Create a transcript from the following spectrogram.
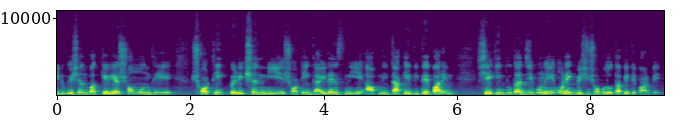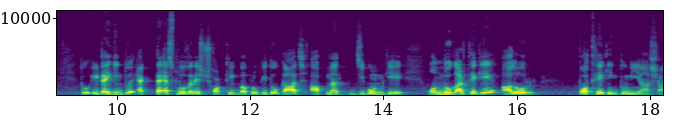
এডুকেশন বা কেরিয়ার সম্বন্ধে সঠিক প্রেডিকশন নিয়ে, সঠিক গাইডেন্স নিয়ে আপনি তাকে দিতে পারেন, সে কিন্তু তার জীবনে অনেক বেশি সফলতা পেতে পারবে। তো এটাই কিন্তু একটা অ্যাস্ট্রোলজারের সঠিক বা প্রকৃত কাজ। আপনার জীবনকে অন্ধকার থেকে আলোর পথে কিন্তু নিয়ে আসা।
